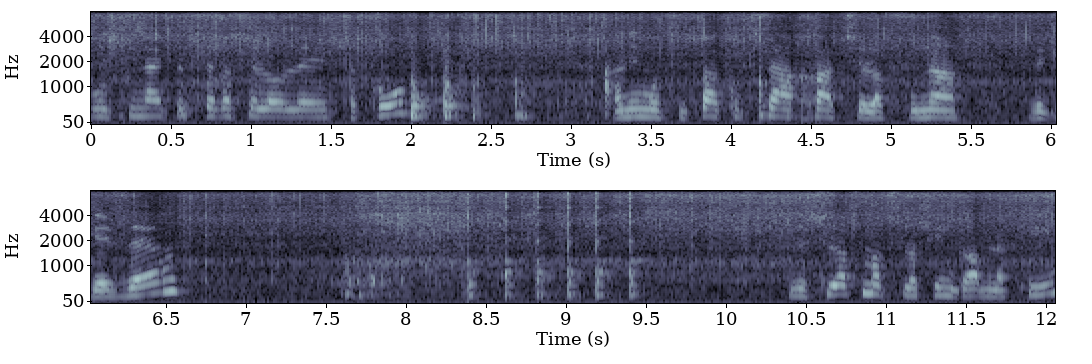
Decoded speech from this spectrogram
הוא שינה את הצבע שלו לשקוף. אני מוסיפה קופסה אחת של אפונה וגזר. זה 330 גרם נקי.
